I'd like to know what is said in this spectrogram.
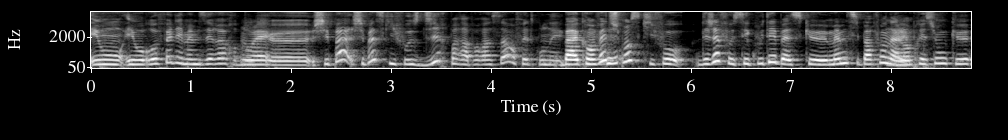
et on, et on refait les mêmes erreurs. Donc Ouais. euh, je sais pas, je sais pas ce qu'il faut se dire par rapport à ça, en fait, qu'on est... Bah qu'en fait, je pense qu'il faut déjà faut s'écouter parce que même si parfois on a Ouais. l'impression que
